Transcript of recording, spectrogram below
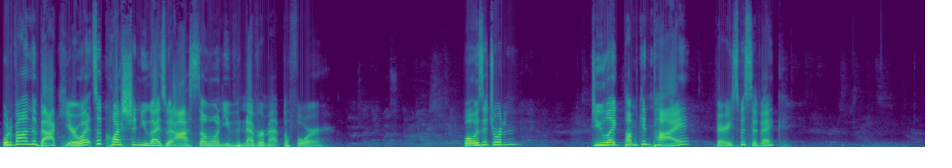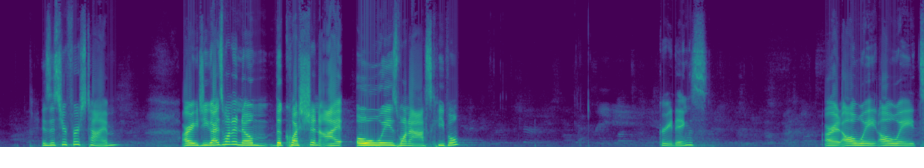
What about in the back here? What's a question you guys would ask someone you've never met before? What was it, Jordan? Do you like pumpkin pie? Very specific. Is this your first time? All right, do you guys want to know the question I always want to ask people? Greetings. All right, I'll wait, I'll wait.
